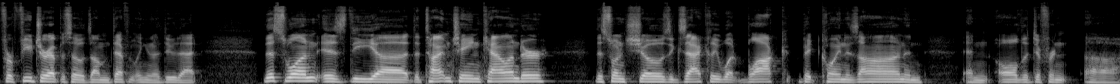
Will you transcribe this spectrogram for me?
for future episodes. I'm definitely going to do that. This one is the uh, the time chain calendar. This one shows exactly what block Bitcoin is on and and all the different uh,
